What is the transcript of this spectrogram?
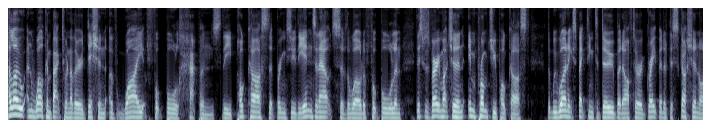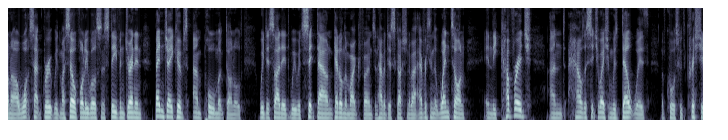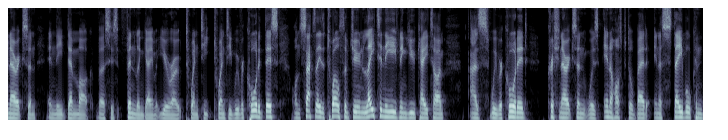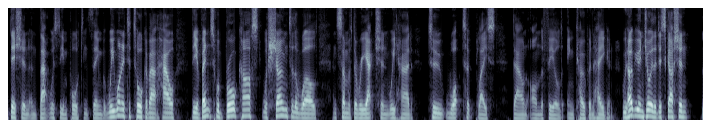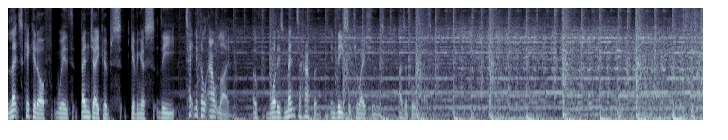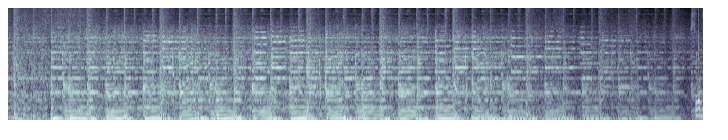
Hello, and welcome back to another edition of Why Football Happens, the podcast that brings you the ins and outs of the world of football. And this was very much an impromptu podcast that we weren't expecting to do, but after a great bit of discussion on our WhatsApp group with myself, Ollie Wilson, Stephen Drennan, Ben Jacobs, and Paul Macdonald, we decided we would sit down, get on the microphones, and have a discussion about everything that went on in the coverage and how the situation was dealt with of course, with Christian Eriksen in the Denmark versus Finland game at Euro 2020. We recorded this on Saturday, the 12th of June, late in the evening UK time. As we recorded, Christian Eriksen was in a hospital bed in a stable condition, and that was the important thing. But we wanted to talk about how the events were broadcast, were shown to the world, and some of the reaction we had to what took place down on the field in Copenhagen. We hope you enjoy the discussion let's kick it off with Ben Jacobs giving us the technical outline of what is meant to happen in these situations as a broadcaster.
